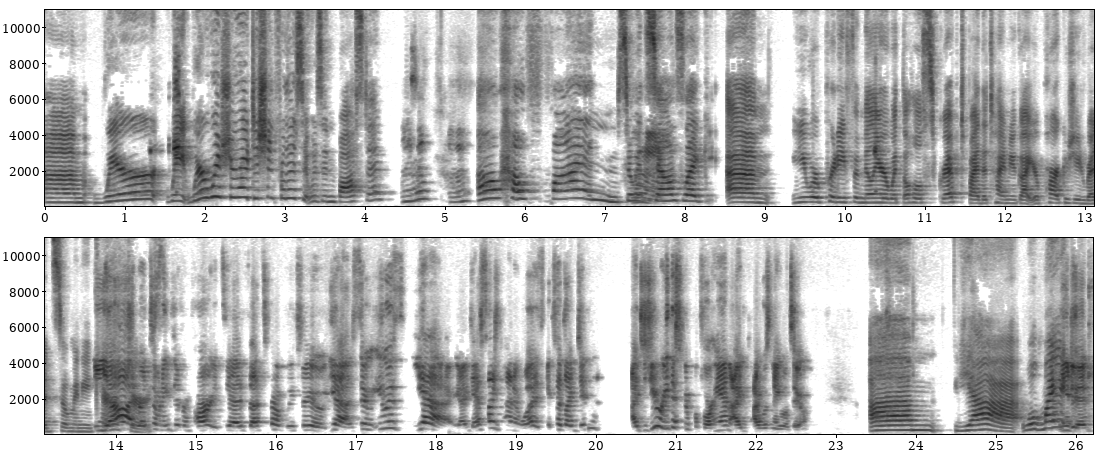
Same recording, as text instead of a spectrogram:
Um where wait, where was your audition for this? It was in Boston? Mm-hmm. Mm-hmm. Oh, how fun! So it Mhm. sounds like um you were pretty familiar with the whole script by the time you got your part because you'd read so many characters. Yeah, I read so many different parts. Yeah, that's probably true. Yeah, so it was. Yeah, I guess I kind of was, except I didn't. I did you read the script beforehand? I I wasn't able to. Um. Yeah. Well, my You did.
